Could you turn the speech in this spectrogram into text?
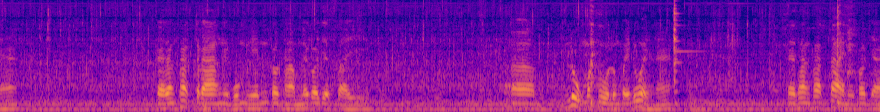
นะฮะแต่ทางภาคกลางเนี่ยผมเห็นเขาทำแล้วก็จะใส่ลูกมะกรูดลงไปด้วยนะ แต่ทางภาคใต้นี่เขาจะ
